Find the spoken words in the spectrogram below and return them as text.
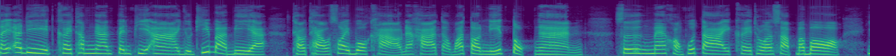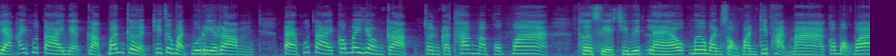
ในอดีตเคยทำงานเป็น PR อยู่ที่บาเบีย แถวแถวซอยบัวขาวนะคะ แต่ว่าตอนนี้ตกงาน ซึ่งแม่ของผู้ตายเคยโทรศัพท์มาบอก อยากให้ผู้ตายเนี่ยกลับบ้านเกิดที่จังหวัดบุรีรัมย์แต่ผู้ตายก็ไม่ยอมกลับจนกระทั่งมาพบว่า เธอเสียชีวิตแล้วเมื่อวันสองวันที่ผ่านมาก็บอกว่า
